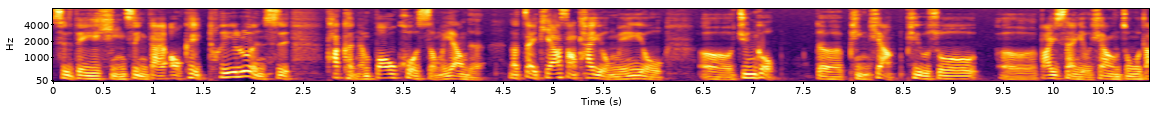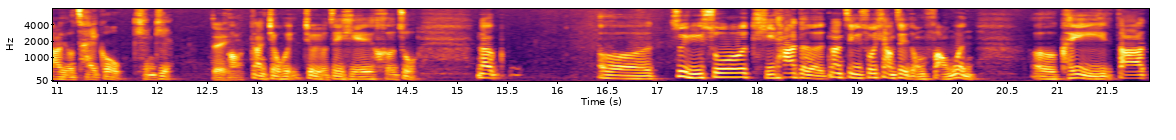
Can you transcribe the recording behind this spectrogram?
是这些形式，你大概哦可以推论是它可能包括什么样的。那再加上它有没有呃军购的品项，譬如说呃巴基斯坦有向中国大陆有采购潜舰，对，好，那就会就有这些合作。那呃至于说其他的，那至于说像这种访问。呃，可以大家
